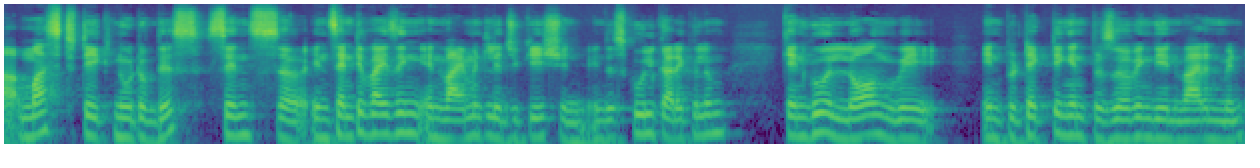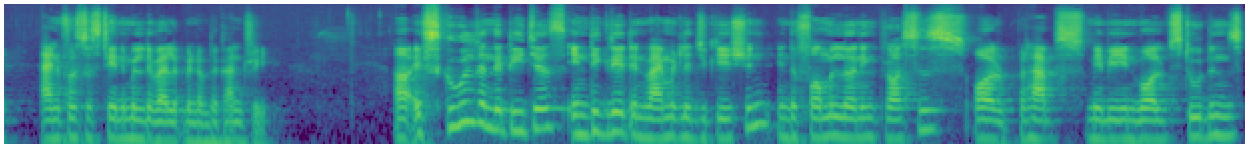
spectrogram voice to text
uh, must take note of this, since uh, incentivizing environmental education in the school curriculum can go a long way in protecting and preserving the environment and for sustainable development of the country. Uh, if schools and the teachers integrate environmental education in the formal learning process, or perhaps maybe involve students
